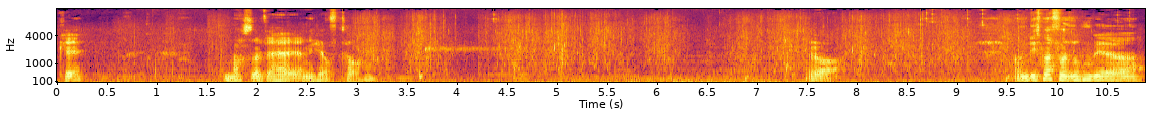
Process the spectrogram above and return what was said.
Okay. Noch sollte Herr ja nicht auftauchen. Ja. Und diesmal versuchen wir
